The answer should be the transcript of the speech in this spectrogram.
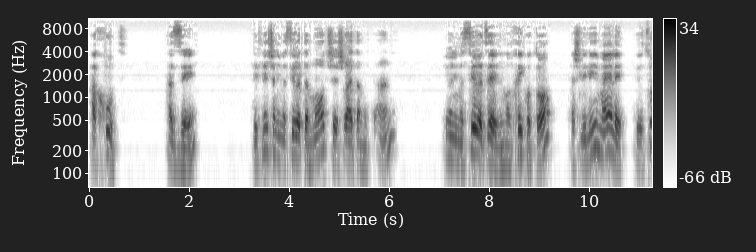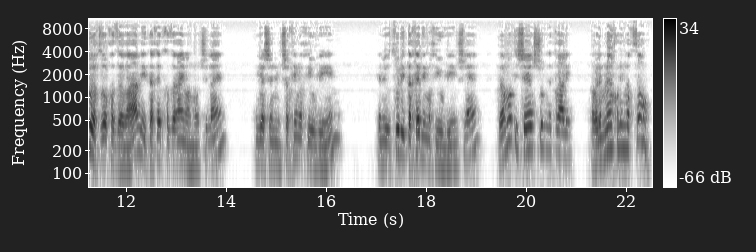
החוט הזה, לפני שאני מסיר את המוט שהשרה את המטען. אם אני מסיר את זה ומרחיק אותו, השליליים האלה ירצו לחזור חזרה, להתאחד חזרה עם המוט שלהם, בגלל שהם נמשכים לחיוביים, הם ירצו להתאחד עם החיוביים שלהם, והמוט יישאר שוב ניטרלי. אבל הם לא יכולים לחזור,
